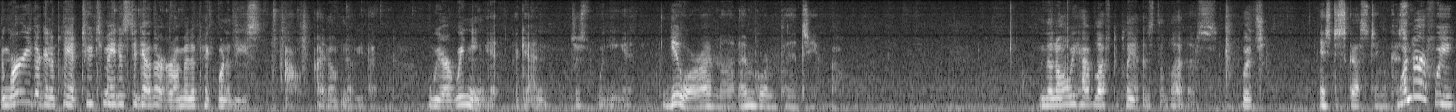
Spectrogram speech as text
and we're either gonna plant two tomatoes together, or I'm gonna pick one of these out. I don't know yet. We are winging it again, just winging it. You are. I'm not. I'm Gordon Clancy. And then all we have left to plant is the lettuce, which is disgusting. Cause wonder if we.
